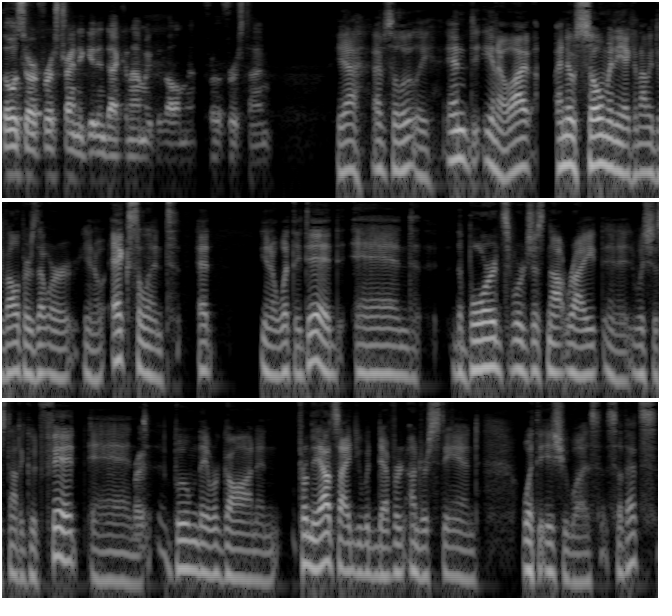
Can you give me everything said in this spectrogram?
those who are first trying to get into economic development for the first time. Yeah, absolutely. And you know, I I know so many economic developers that were, you know, excellent at you know what they did and the boards were just not right and it was just not a good fit and right. boom they were gone and from the outside you would never understand what the issue was so that's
